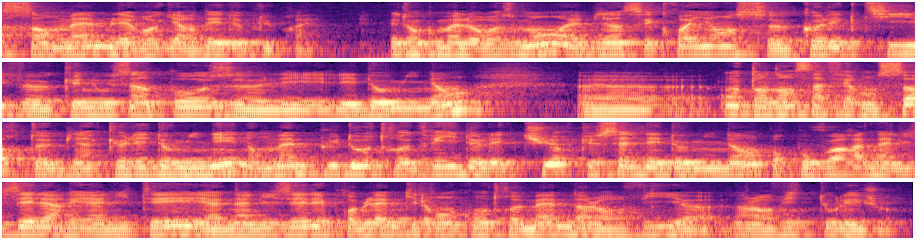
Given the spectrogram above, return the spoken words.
sans même les regarder de plus près. Et donc malheureusement, eh ces croyances collectives que nous imposent les, dominants euh, ont tendance à faire en sorte eh bien, que les dominés n'ont même plus d'autres grilles de lecture que celles des dominants pour pouvoir analyser la réalité et analyser les problèmes qu'ils rencontrent eux-mêmes dans vie, dans leur vie de tous les jours.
